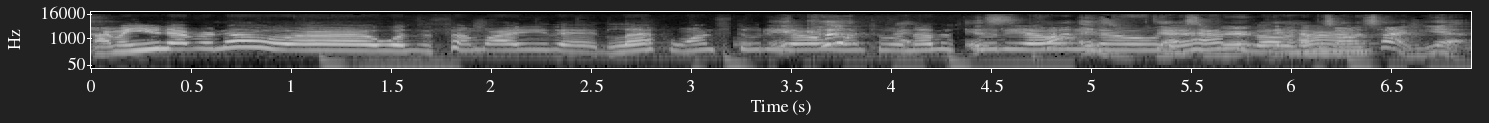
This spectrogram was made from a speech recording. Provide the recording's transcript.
I mean, you never know. Uh, was it somebody that left one studio, could, went to another studio? you know, that happens, very, all, the happens all the time. Yeah,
